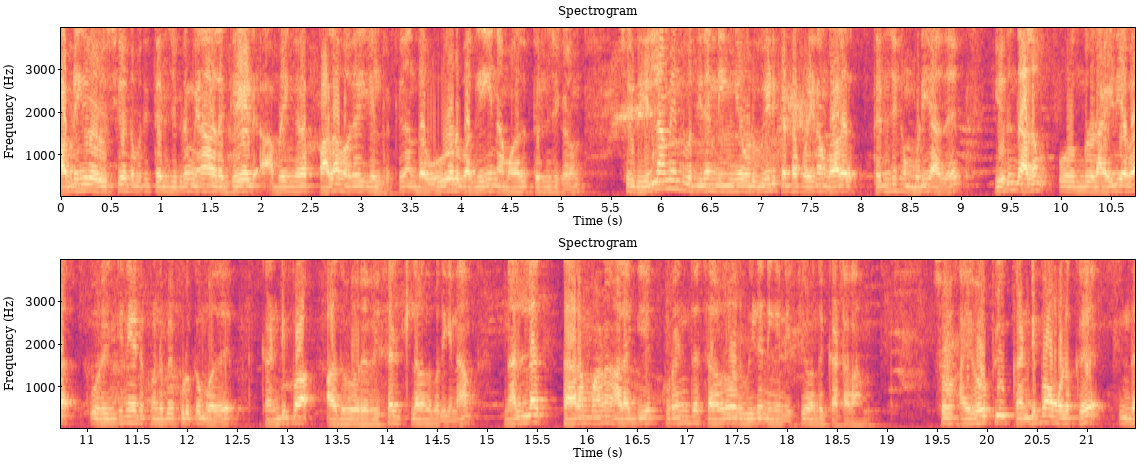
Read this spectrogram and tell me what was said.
அப்படிங்கிற ஒரு விஷயத்தை பற்றி தெரிஞ்சுக்கணும். ஏன்னா அதில் கிரேட் அப்படிங்கிற பல வகைகள் இருக்குது அந்த ஒவ்வொரு வகையும் நம்ம வந்து தெரிஞ்சுக்கணும். ஸோ இது எல்லாமே வந்து பார்த்திங்கன்னா நீங்கள் ஒரு வீடு கட்ட போகிறீங்கன்னா உங்களால் தெரிஞ்சுக்க முடியாது. இருந்தாலும் உங்களோட ஐடியாவை ஒரு இன்ஜினியருக்கு கொண்டு போய் கொடுக்கும்போது கண்டிப்பாக அது ஒரு ரிசல்ட்டில் வந்து பார்த்திங்கன்னா நல்ல தரமான அழகிய குறைந்த செலவில் ஒரு வீடை நீங்கள் நிச்சயம் வந்து கட்டலாம். ஸோ ஐ ஹோப் யூ கண்டிப்பாக உங்களுக்கு இந்த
